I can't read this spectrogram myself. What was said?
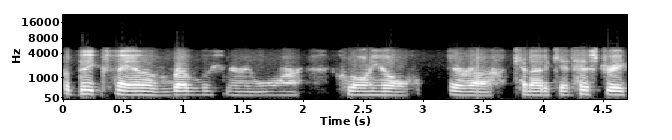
a big fan of Revolutionary War, colonial era Connecticut history.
